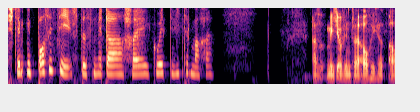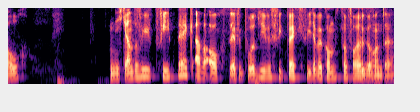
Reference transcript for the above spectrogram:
stimmt mich positiv, dass wir da können gut weitermachen Also mich auf jeden Fall auch. Ich hatte auch nicht ganz so viel Feedback, aber auch sehr viel positives Feedback wiederbekommen zur Folge. Und äh,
